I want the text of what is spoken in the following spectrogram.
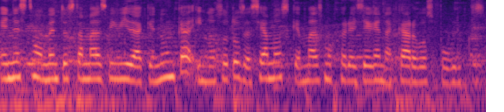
en este momento está más vivida que nunca y nosotros deseamos que más mujeres lleguen a cargos públicos.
